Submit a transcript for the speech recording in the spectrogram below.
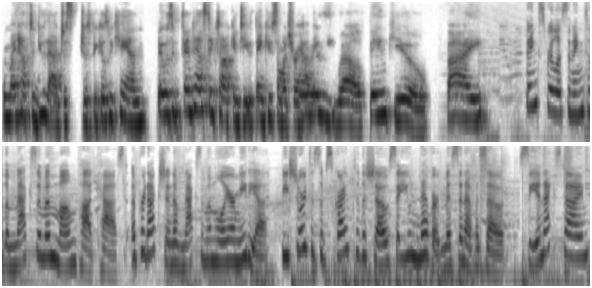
We might have to do that just just because we can. It was fantastic talking to you. Thank you so much for having me. Well, thank you. Bye. Thanks for listening to the Maximum Mom Podcast, a production of Maximum Lawyer Media. Be sure to subscribe to the show so you never miss an episode. See you next time.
